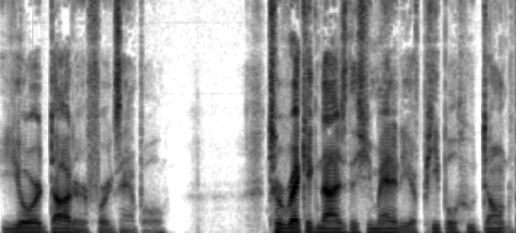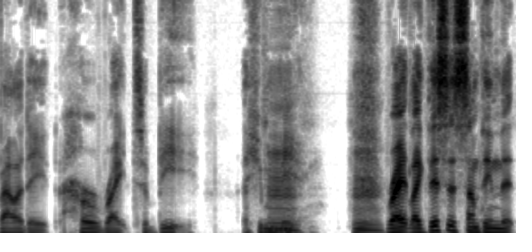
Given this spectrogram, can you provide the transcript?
your daughter, for example, to recognize the humanity of people who don't validate her right to be a human Hmm. being? Hmm. Right? Like this is something that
